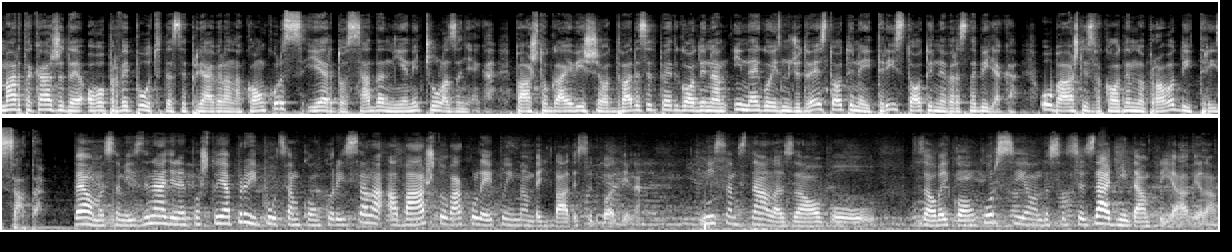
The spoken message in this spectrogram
Marta kaže da je ovo prvi put da se prijavila na konkurs jer do sada nije ni čula za njega. Pašto ga je više od 25 godina i nego između 200 i 300 vrsta biljaka. U bašti svakodnevno provodi 3 sata. Veoma sam iznenađena, pošto ja prvi put sam konkurisala, a baštu ovako lepo imam već 20 godina. Nisam znala za ovu za ovaj konkurs i onda sam se zadnji dan prijavila.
